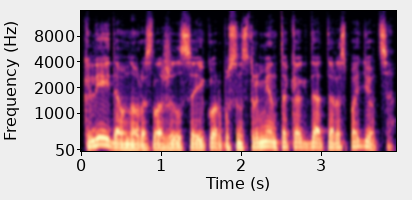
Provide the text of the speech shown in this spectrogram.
клей давно разложился, и корпус инструмента когда-то распадется.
